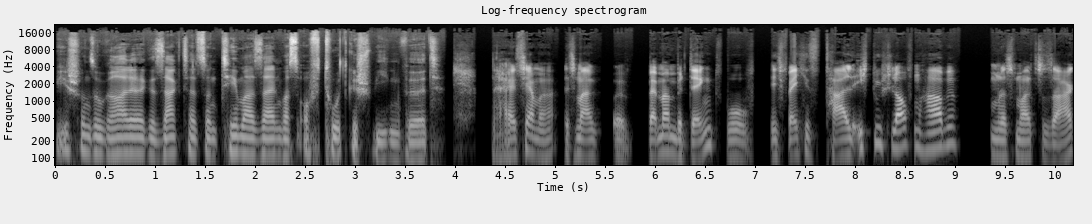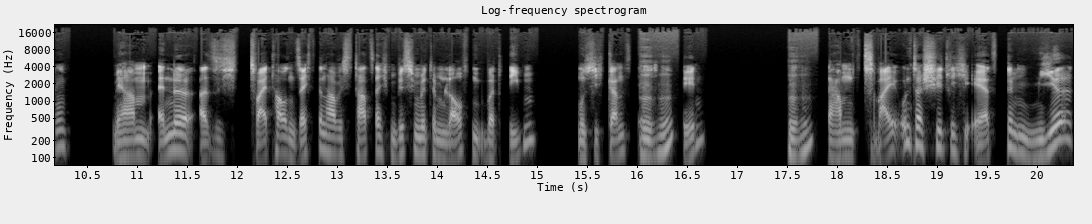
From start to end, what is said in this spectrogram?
wie ich schon so gerade gesagt hat, so ein Thema sein, was oft totgeschwiegen wird. Da heißt ja mal, ist mal, äh, wenn man bedenkt, wo ich, welches Tal ich durchlaufen habe, um das mal zu sagen. Wir haben Ende, also ich 2016 habe ich es tatsächlich ein bisschen mit dem Laufen übertrieben, muss ich ganz ehrlich mhm. sehen. Mhm. Da haben zwei unterschiedliche Ärzte mir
